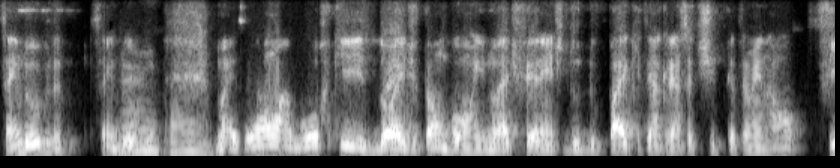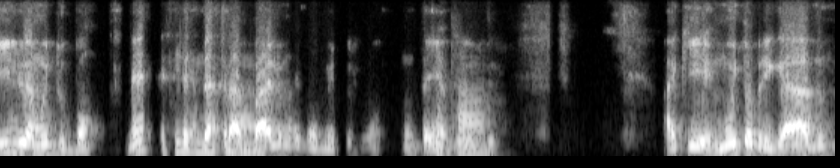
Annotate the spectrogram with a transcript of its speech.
Sem dúvida, sem é, dúvida. É, então... Mas é um amor que dói de tão bom, e não é diferente do, do pai que tem uma criança típica também, não. Filho é, é muito bom, né? É Dá trabalho, bom. mas é muito bom, não tenha Total. dúvida. Aqui, muito obrigado.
